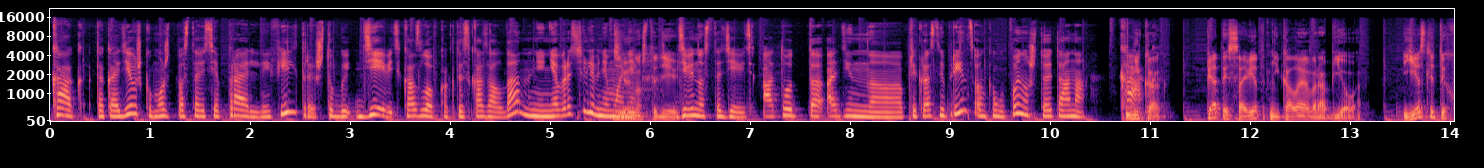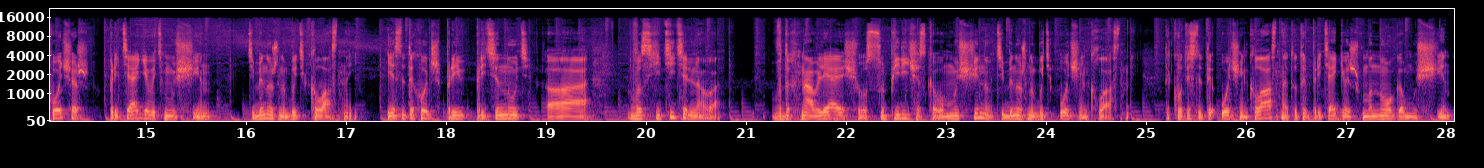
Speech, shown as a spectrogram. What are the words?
Как такая девушка может поставить себе правильные фильтры, чтобы 9 козлов, как ты сказал, да, на нее не обратили внимания? 99. 99. А тот а, один а, прекрасный принц, он как бы понял, что это она. Как? Никак. Пятый совет от Николая Воробьева. Если ты хочешь притягивать мужчин, тебе нужно быть классной. Если ты хочешь при- притянуть а, восхитительного, вдохновляющего, суперического мужчину, тебе нужно быть очень классной. Так вот, если ты очень классная, то ты притягиваешь много мужчин.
